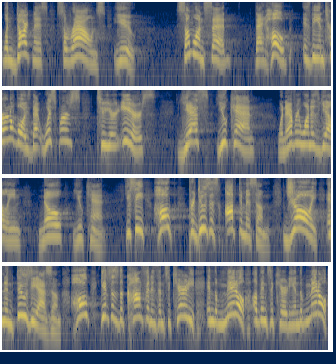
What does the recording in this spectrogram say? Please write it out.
when darkness surrounds you. Someone said that hope is the internal voice that whispers to your ears, Yes, you can, when everyone is yelling, No, you can't. You see, hope produces optimism, joy, and enthusiasm. Hope gives us the confidence and security in the middle of insecurity, in the middle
